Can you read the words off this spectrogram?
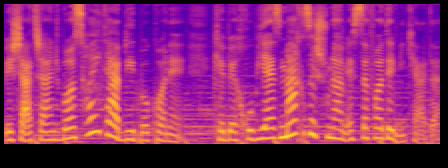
به شطرنج بازهایی تبدیل بکنه که به خوبی از مغزشون هم استفاده می‌کردن.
